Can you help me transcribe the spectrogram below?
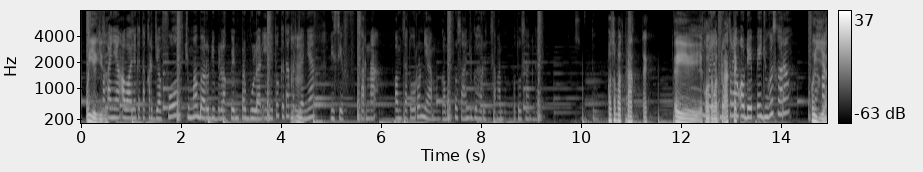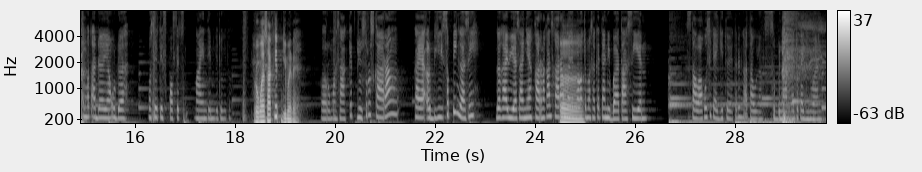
oh iya gitu. Makanya yang awalnya kita kerja full cuma baru diberlakuin per bulan ini tuh kita kerjanya di shift. Karena omset turun ya mau gak mau perusahaan juga harus bisa ngambil keputusan kan? Gitu. Oh tempat praktek. Eh iya, iya, Hmm, kalau tempat praktek. yang ODP juga sekarang. Oh Bahkan iya. sempat ada yang udah positif COVID-19 gitu-gitu. Rumah sakit gimana? Kalau rumah sakit justru sekarang kayak lebih sepi nggak sih? Nggak kayak biasanya karena kan sekarang banyak Hmm. banget rumah sakit yang dibatasin setahu aku sih kayak gitu ya tapi nggak tahu yang sebenarnya itu kayak gimana.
